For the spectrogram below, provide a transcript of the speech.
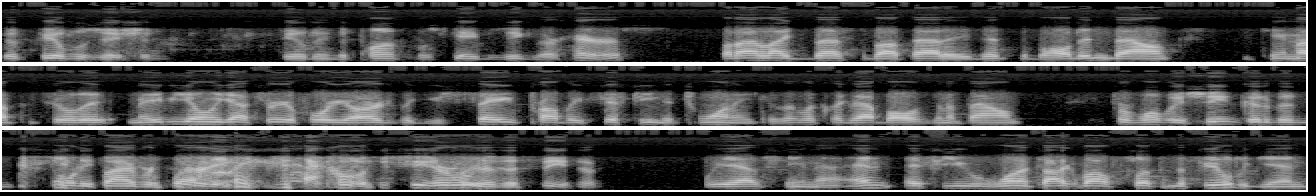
Good field position. Fielding the punt was Gabe Ziegler-Harris. What I like best about that, he did, the ball didn't bounce. He came up and fielded it. Maybe you only got three or four yards, but you saved probably 15 to 20 because it looked like that ball was going to bounce. From what we've seen, could have been 25 or 30. Well, exactly. what we've seen earlier this season. We have seen that. And if you want to talk about flipping the field again,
